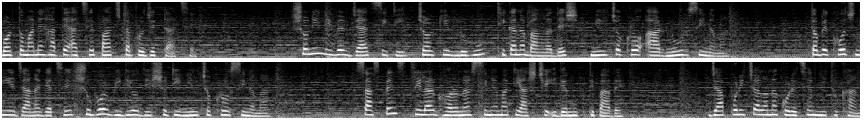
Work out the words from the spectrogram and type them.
বর্তমানে হাতে আছে পাঁচটা প্রজেক্ট আছে। শনি লিভের জ্যাজ সিটি, চরকির লুহু, ঠিকানা বাংলাদেশ, নীলচক্র আর নূর সিনেমা। তবে খোঁজ নিয়ে জানা গেছে, শুভর ভিডিও দৃশ্যটি নীলচক্র সিনেমা। সাসপেন্স থ্রিলার ঘরনার সিনেমাটি আসছে, ঈদে মুক্তি পাবে। যা পরিচালনা করেছেন মিঠু খান।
